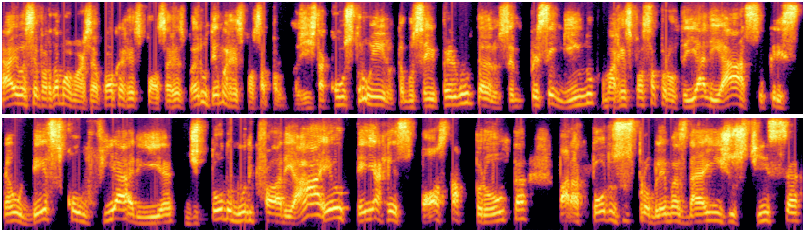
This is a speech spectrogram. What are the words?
Aí você fala, tá bom, Marcelo, qual é a resposta? A resposta eu não tenho uma resposta pronta, a gente está construindo, estamos sempre perguntando, sempre perseguindo uma resposta pronta. E, aliás, o cristão desconfiaria de todo mundo que falaria, ah, eu tenho a resposta pronta para todos os problemas da injustiça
